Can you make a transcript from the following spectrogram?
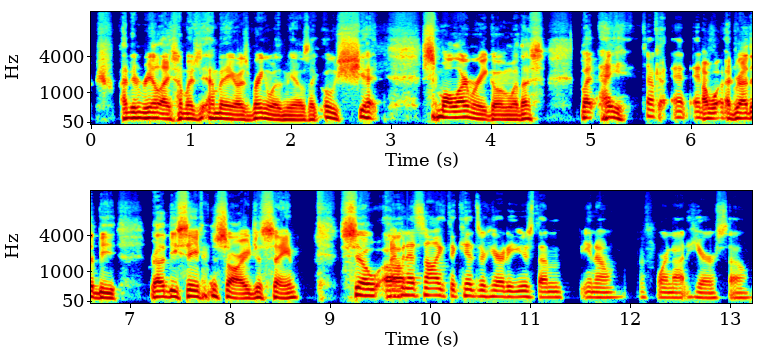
I didn't realize how much how many I was bringing with me. I was like, oh shit, small armory going with us. But hey, okay. I is w- what it I'd rather be rather be safe than sorry. Just saying. So, I uh, mean, it's not like the kids are here to use them, you know, if we're not here. So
